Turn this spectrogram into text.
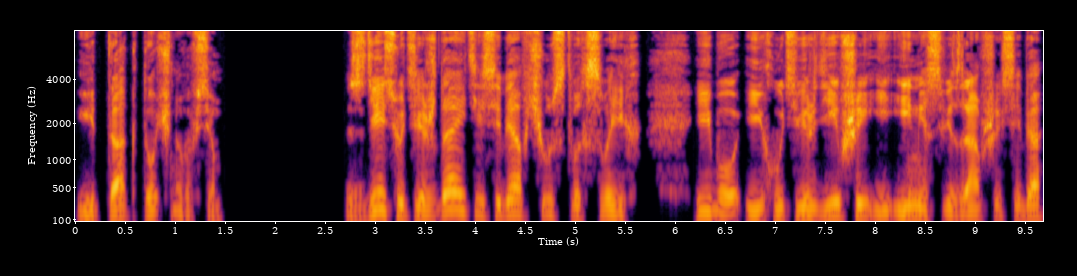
И так точно во всем. Здесь утверждаете себя в чувствах своих, ибо их утвердивший и ими связавший себя,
